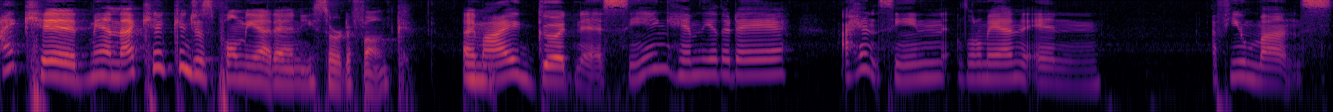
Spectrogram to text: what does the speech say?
my kid, man, that kid can just pull me out of any sort of funk. I'm My goodness, seeing him the other day, I hadn't seen little man in a few months,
